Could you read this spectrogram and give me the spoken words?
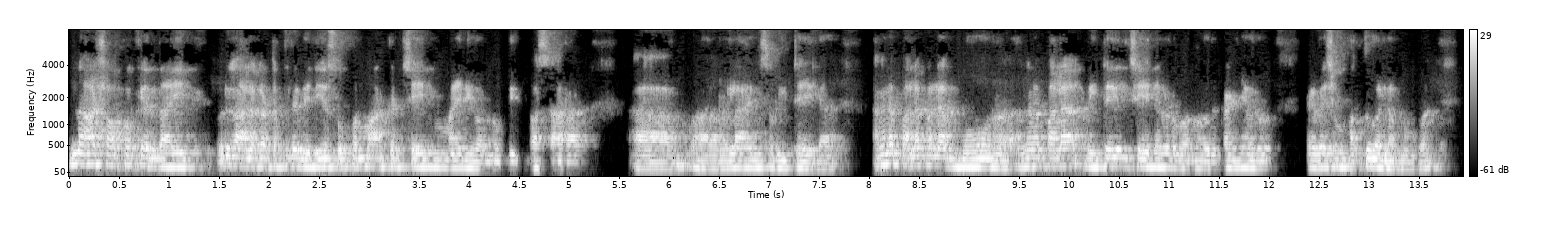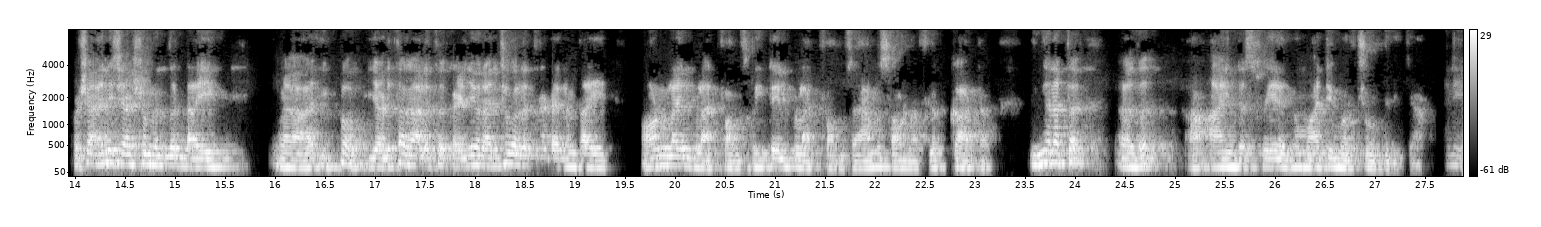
ഇന്ന് ആ ഷോപ്പൊക്കെ എന്തായി? ഒരു കാലഘട്ടത്തിൽ വലിയ സൂപ്പർ മാർക്കറ്റ് ചെയിൻ മാതിരി വന്നു. ബിഗ് ബസാർ റിലയൻസ് റീറ്റെയിലർ അങ്ങനെ പല പല മോർ അങ്ങനെ പല റീറ്റെയിൽ ചെയിനുകൾ വന്നു. ഒരു കഴിഞ്ഞ ഒരു ഏകദേശം പത്ത് കൊല്ലം മുമ്പ്. പക്ഷെ അതിനുശേഷം എന്തുണ്ടായി? ഇപ്പം ഈ അടുത്ത കാലത്ത് കഴിഞ്ഞ ഒരു അഞ്ചു കൊല്ലത്തിനിടയിൽ എന്തായി? Online platforms retail platforms Amazon Flipkart ഇങ്ങനത്തെ അത് ആ ഇൻഡസ്ട്രിയെ ഒന്ന് മാറ്റിമറിച്ചുകൊണ്ടിരിക്കുകയാണ് ഇനി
